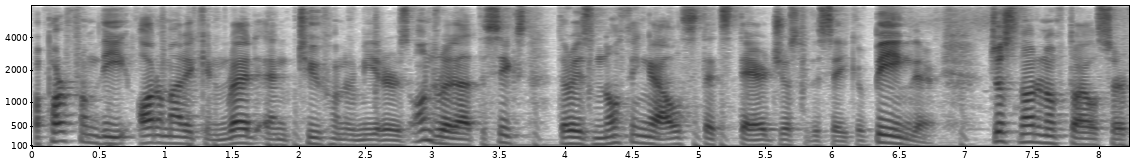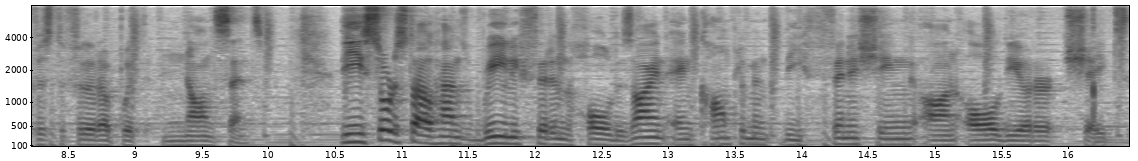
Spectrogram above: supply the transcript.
Apart from the automatic in red and 200 meters under it at the 6, there is nothing else that's there just for the sake of being there. Just not enough dial surface to fill it up with nonsense. The sort of style hands really fit in the whole design and complement the finishing on all the other shapes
